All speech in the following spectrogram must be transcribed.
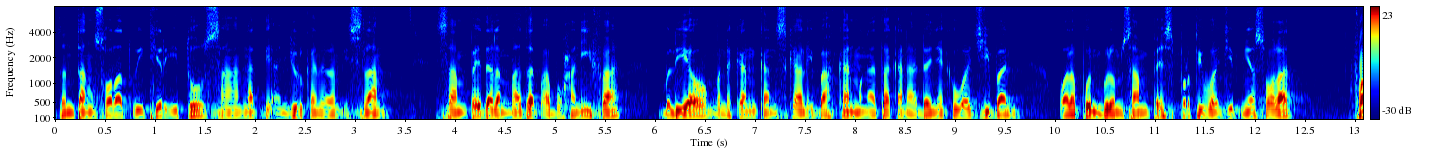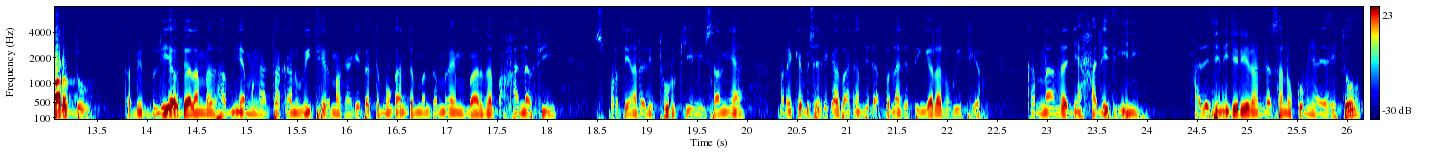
tentang solat witir itu sangat dianjurkan dalam Islam. Sampai dalam madhab Abu Hanifah, beliau menekankan sekali bahkan mengatakan adanya kewajiban walaupun belum sampai seperti wajibnya solat fardu tapi beliau dalam madhabnya mengatakan witir maka kita temukan teman-teman yang bermadhab Hanafi seperti yang ada di Turki misalnya mereka bisa dikatakan tidak pernah ketinggalan witir. Karena adanya hadis ini. Hadis ini jadi landasan hukumnya yaitu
